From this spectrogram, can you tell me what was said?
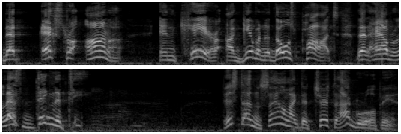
that extra honor and care are given to those parts that have less dignity. This doesn't sound like the church that I grew up in.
